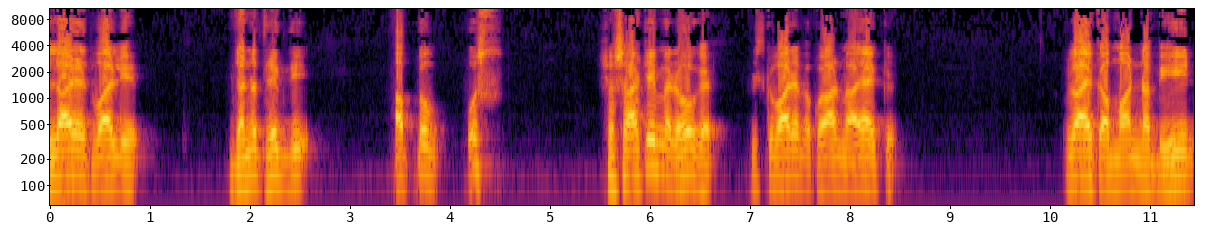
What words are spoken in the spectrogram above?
اللہ نے تمہارے لیے جنت لکھ دی اب تم اس سوسائٹی میں رہو گے جس کے بارے میں قرآن میں آیا ہے کہ علائے کا مان نبین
